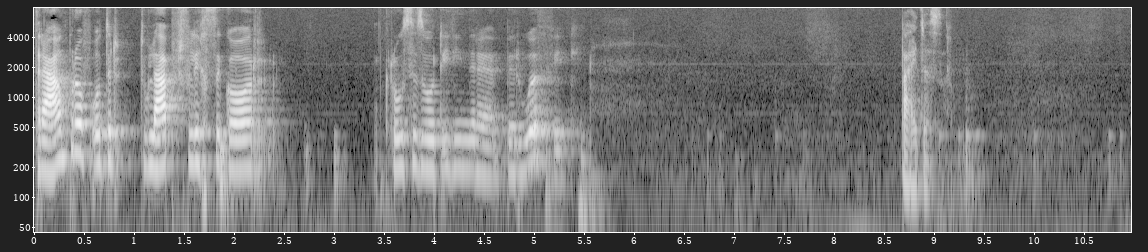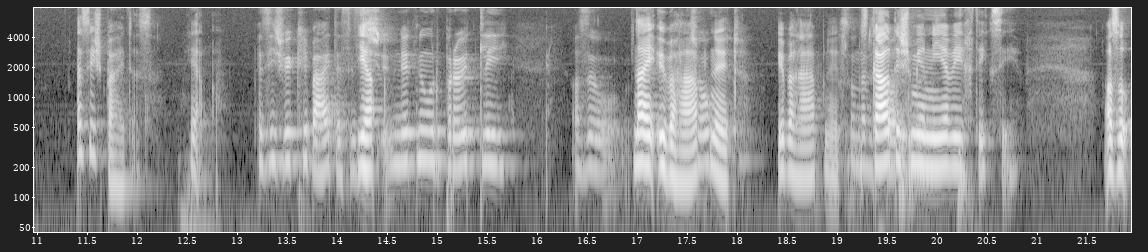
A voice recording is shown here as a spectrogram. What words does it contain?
Traumberuf oder du lebst vielleicht sogar grosses Wort in deiner Berufung? Beides. Es ist beides, ja. Es ist wirklich beides. Es ja. ist nicht nur Brötli. Also Nein, überhaupt Job, nicht. Überhaupt nicht. Das Geld ist mir nie wichtig gewesen. Also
